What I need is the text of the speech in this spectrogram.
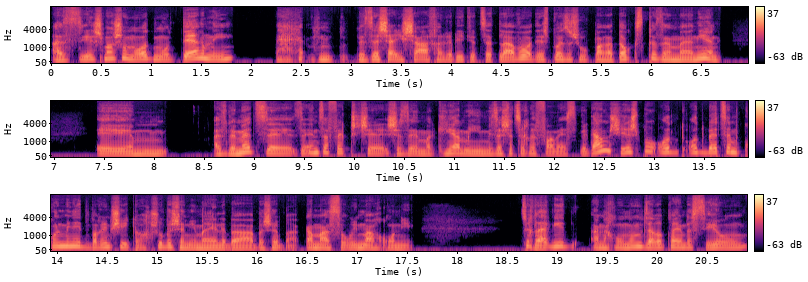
אז יש משהו מאוד מודרני בזה שהאישה החרדית יוצאת לעבוד. יש פה איזשהו פרדוקס כזה מעניין. אמ, אז באמת זה, זה אין ספק ש, שזה מגיע מזה שצריך לפרנס, וגם שיש פה עוד, עוד בעצם כל מיני דברים שהתרחשו בשנים האלה, בכמה עשורים האחרונים. צריך להגיד, אנחנו אומרים את זה הרבה פעמים בסיום,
